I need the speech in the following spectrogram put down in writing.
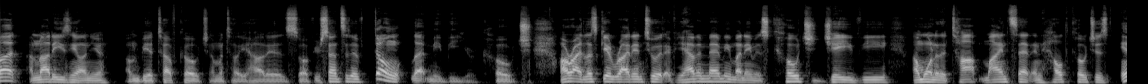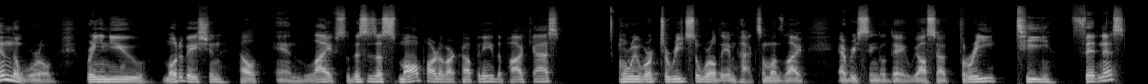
But I'm not easy on you. I'm gonna be a tough coach. I'm gonna tell you how it is. So if you're sensitive, don't let me be your coach. All right, let's get right into it. If you haven't met me, my name is Coach JV. I'm one of the top mindset and health coaches in the world, bringing you motivation, health, and life. So this is a small part of our company, the podcast where we work to reach the world to impact someone's life every single day. We also have 3T Fitness,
